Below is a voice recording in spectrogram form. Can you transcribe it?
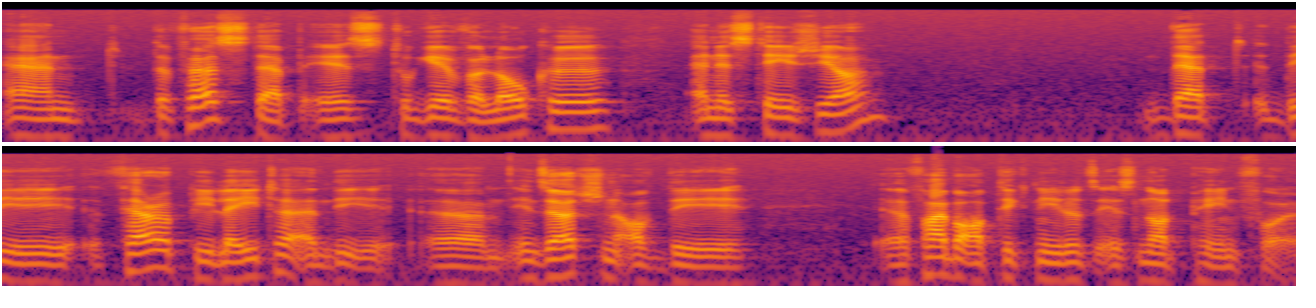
And the first step is to give a local anesthesia that the therapy later and the um, insertion of the uh, fiber optic needles is not painful.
